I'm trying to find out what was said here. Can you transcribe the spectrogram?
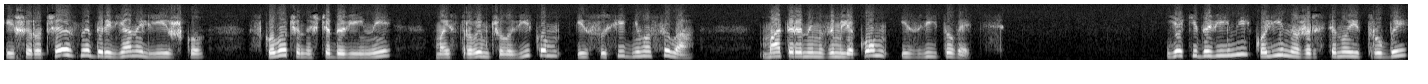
і широчезне дерев'яне ліжко, сколочене ще до війни майстровим чоловіком із сусіднього села, материним земляком із Війтовець. Як і до війни, коліно жерстяної труби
